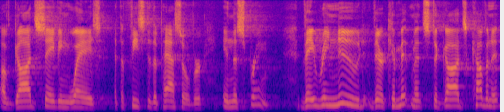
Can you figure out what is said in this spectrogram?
of God's saving ways at the Feast of the Passover in the spring. They renewed their commitments to God's covenant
